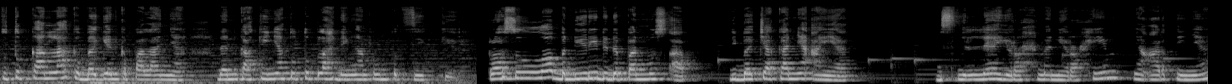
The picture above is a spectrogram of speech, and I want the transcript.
tutupkanlah ke bagian kepalanya, dan kakinya tutuplah dengan rumput zikir. Rasulullah berdiri di depan Mus'ab, dibacakannya ayat. Bismillahirrahmanirrahim yang artinya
